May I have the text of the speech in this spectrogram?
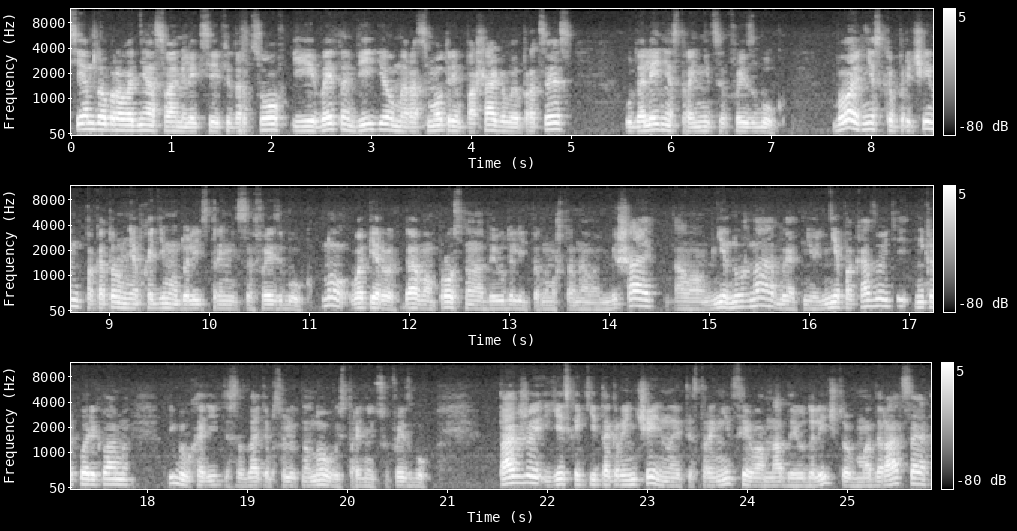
Всем доброго дня, с вами Алексей Федорцов и в этом видео мы рассмотрим пошаговый процесс удаления страницы Facebook. Бывают несколько причин, по которым необходимо удалить страницу Facebook. Ну, во-первых, да, вам просто надо ее удалить, потому что она вам мешает, она вам не нужна, вы от нее не показываете никакой рекламы, либо вы хотите создать абсолютно новую страницу Facebook. Также есть какие-то ограничения на этой странице, и вам надо ее удалить, чтобы модерация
